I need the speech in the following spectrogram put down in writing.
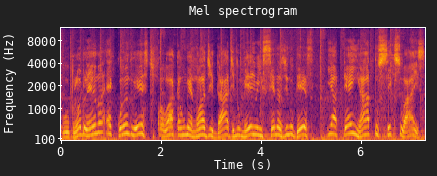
O problema é quando este coloca um menor de idade no meio em cenas de nudez e até em atos sexuais.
